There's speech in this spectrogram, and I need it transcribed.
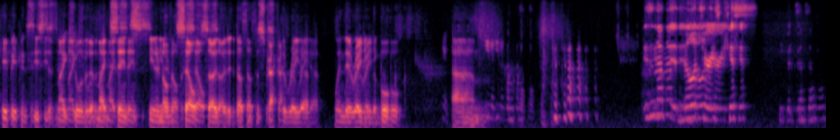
keep it consistent. Make sure that it makes sense in and of itself so that it doesn't distract the reader when they're reading the book. Um, Isn't that the military's kiss? Keep it simple.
